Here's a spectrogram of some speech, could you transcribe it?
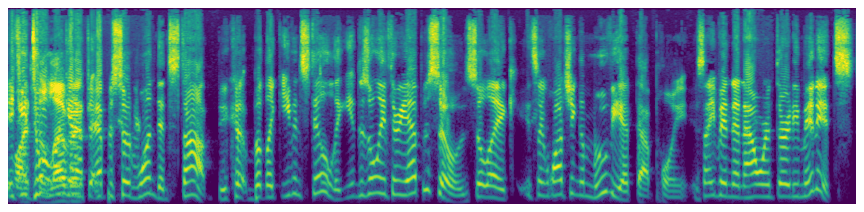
if you watch don't like it after episode one, then stop. Because, but like, even still, like, there's only three episodes. So like, it's like watching a movie at that point. It's not even an hour and thirty minutes.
